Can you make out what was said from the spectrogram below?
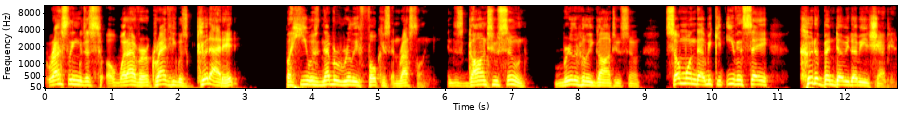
wrestling was just uh, whatever. Granted, he was good at it, but he was never really focused in wrestling and just gone too soon. Really, really gone too soon. Someone that we could even say could have been WWE champion.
